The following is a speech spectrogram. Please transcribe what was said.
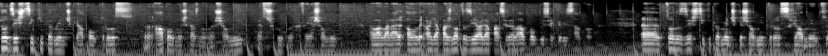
todos estes equipamentos que a Apple trouxe, a Apple neste caso não, a Xiaomi, peço desculpa, foi a Xiaomi, estava agora a olhar para as notas e a olhar para a cena da Apple, por isso é que eu disse Apple. Uh, todos estes equipamentos que a Xiaomi trouxe realmente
